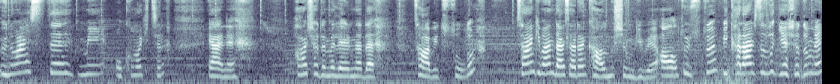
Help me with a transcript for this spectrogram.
üniversitemi okumak için yani harç ödemelerine de tabi tutuldum. Sanki ben derslerden kalmışım gibi altı üstü bir kararsızlık yaşadım ve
